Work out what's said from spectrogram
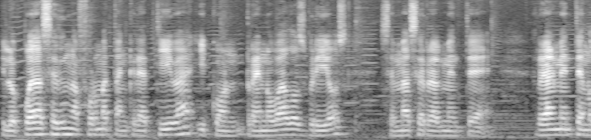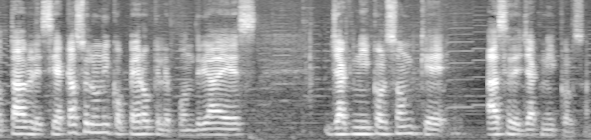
y lo pueda hacer de una forma tan creativa y con renovados bríos, se me hace realmente realmente notable. Si acaso el único pero que le pondría es Jack Nicholson, que hace de Jack Nicholson,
